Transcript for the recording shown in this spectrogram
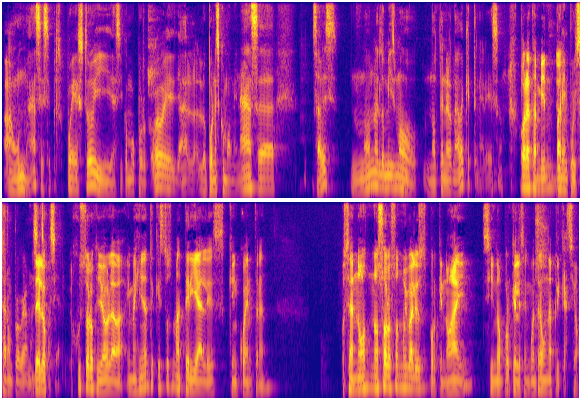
aún más ese presupuesto y así como por oh, ya lo lo pones como amenaza, ¿sabes? No, no es lo mismo no tener nada que tener eso Ahora también, para impulsar un programa de lo- espacial. justo lo que yo hablaba, imagínate que estos materiales que encuentran, o sea, no, no solo son muy valiosos porque no hay, sino porque les encuentran una aplicación,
